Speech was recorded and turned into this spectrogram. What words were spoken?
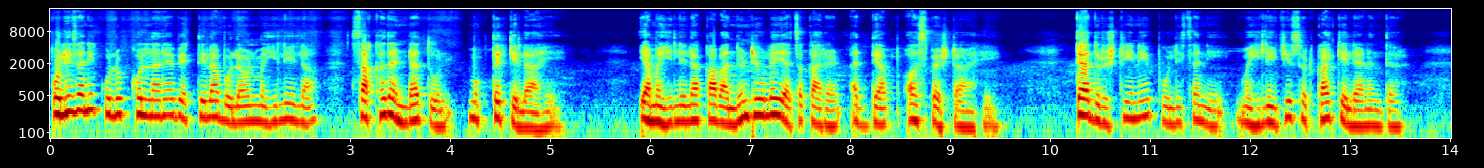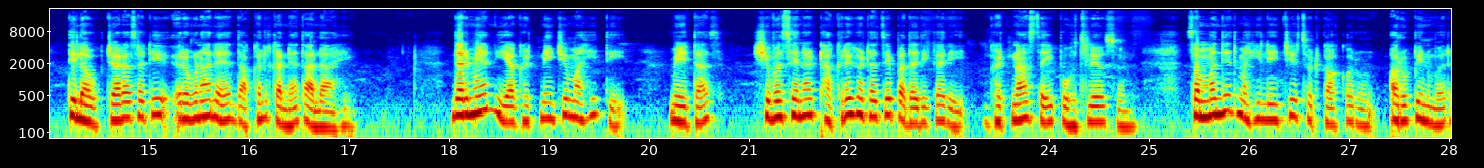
पोलिसांनी कुलूप खोलणाऱ्या व्यक्तीला बोलावून महिलेला साखळदंडातून मुक्त केलं आहे. या महिलेला का बांधून ठेवलं याचं कारण अद्याप अस्पष्ट आहे. त्या दृष्टीने पोलिसांनी महिलेची सुटका केल्यानंतर तिला उपचारासाठी रुग्णालयात दाखल करण्यात आलं आहे. दरम्यान या घटनेची माहिती मिळताच शिवसेना ठाकरे गटाचे पदाधिकारी घटनास्थळी पोहोचले असून संबंधित महिलेची सुटका करून आरोपींवर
